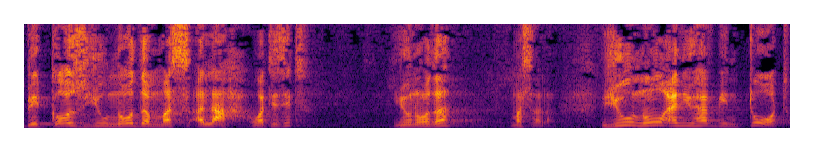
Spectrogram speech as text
Because you know the mas'ala. What is it? You know the mas'ala. You know and you have been taught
